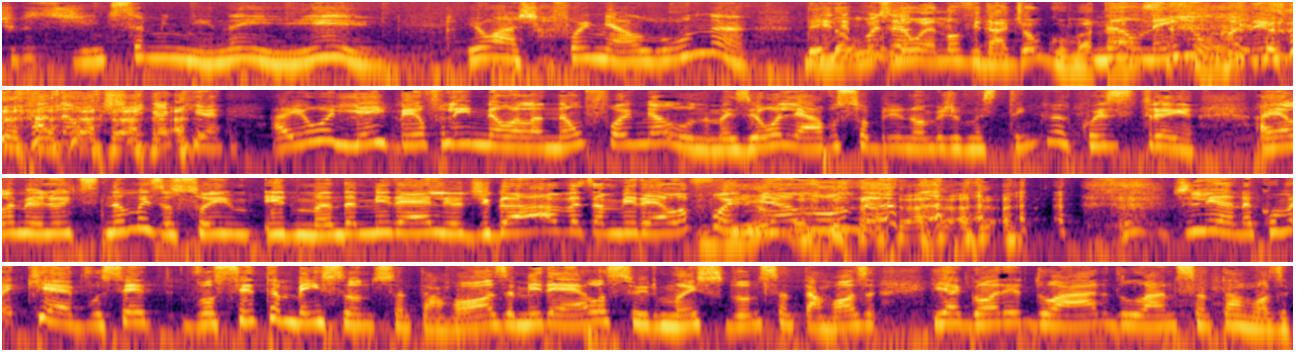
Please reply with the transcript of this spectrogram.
Digo, gente, essa menina aí. Eu acho que foi minha aluna. Daí Não, depois eu- não é novidade alguma, tá? não, nenhuma, nenhuma. Cada um chega aqui é. Aí eu olhei bem, eu falei, não, ela não foi minha aluna, mas eu olhava o sobrenome, eu digo, mas tem uma coisa estranha. Aí ela me olhou e disse, não, mas eu sou ir- irmã da Mirella. Eu digo, ah, mas a Mirella foi Viu? minha aluna. Juliana, como é que é? Você, você também estudou no Santa Rosa, Mirella, sua irmã, estudou no Santa Rosa, e agora Eduardo lá no Santa Rosa.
